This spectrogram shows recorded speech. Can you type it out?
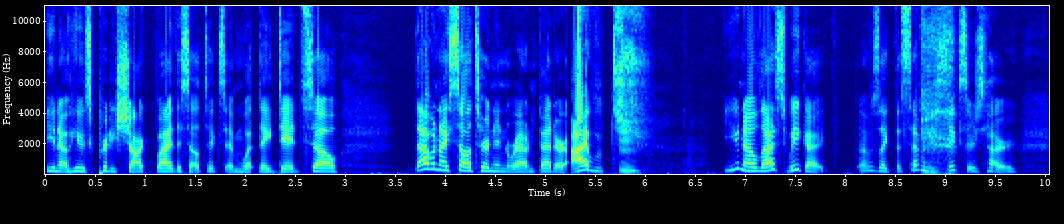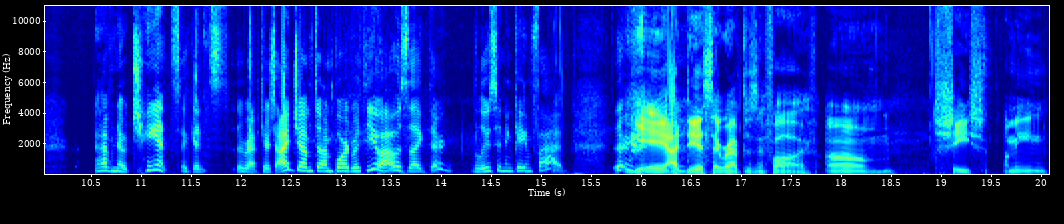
you know, he was pretty shocked by the Celtics and what they did. So that one I saw turning around better. I, Mm. you know, last week I I was like the 76ers are have no chance against the Raptors. I jumped on board with you. I was like, they're losing in Game Five. They're- yeah, I did say Raptors in five. Um, sheesh. I mean,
